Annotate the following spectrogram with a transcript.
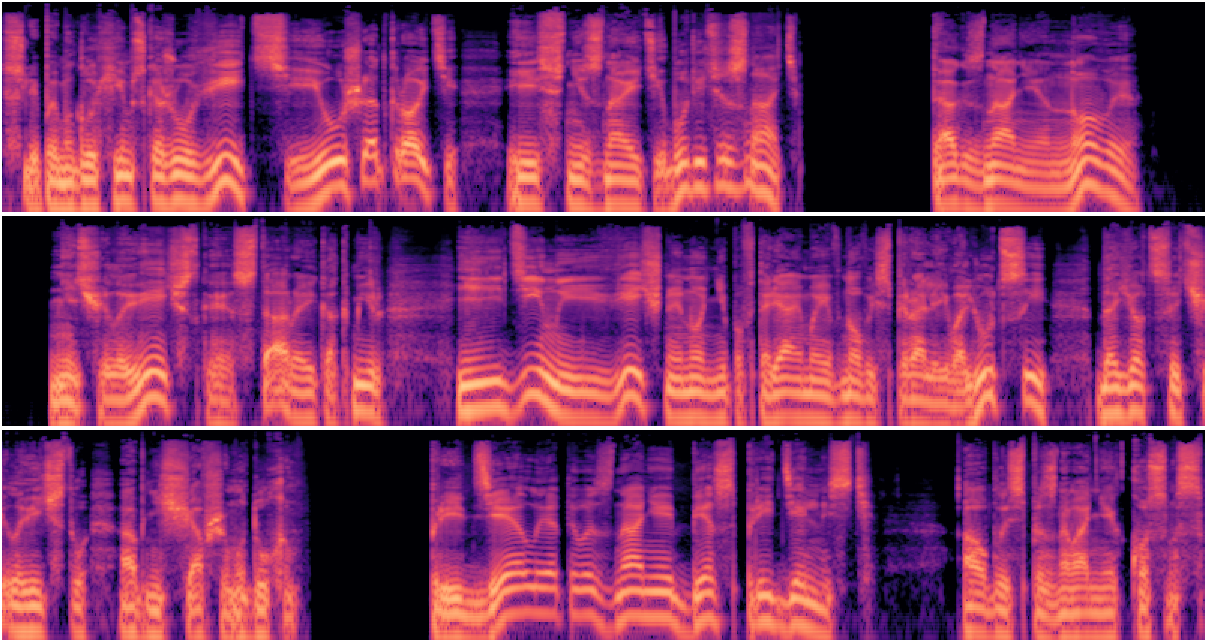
Слепым и глухим скажу «Видите и уши откройте, если не знаете, будете знать». Так знание новое, нечеловеческое, старое, как мир, и единое и вечное, но неповторяемое в новой спирали эволюции, дается человечеству, обнищавшему духом. Пределы этого знания — беспредельность, а область познавания — космос.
